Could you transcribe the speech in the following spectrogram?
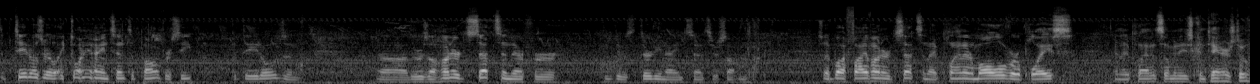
The potatoes are like 29 cents a pound for seed potatoes and uh, there was 100 sets in there for I think it was 39 cents or something. So I bought 500 sets and I planted them all over the place and I planted some of these containers too.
